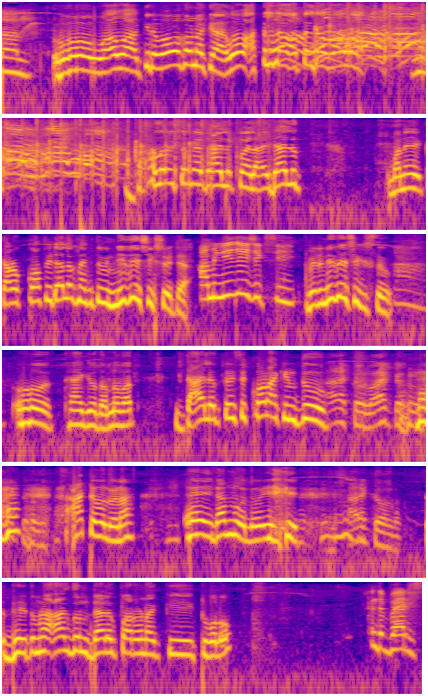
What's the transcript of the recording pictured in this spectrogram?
লাল। ও বাবা কিরে বাবা কোন কে? ও আত্তলে যাও আত্তলে যাও বাবা ভালোই তুমি ডায়লগ কইলা। এই ডায়লগ মানে কারও কপি ডায়লগ নাকি তুমি নিজে শিখছো এটা? আমি নিজেই শিখছি। তুমি এটা নিজে শিখছো? ও থ্যাংক ইউ ধন্যবাদ। ডায়লগ তো হচ্ছে করা কিন্তু। আরেকটা বলবে না? এই নাজমুল ওই। দে তোমরা আরেকজন ডায়লগ পারো না কি একটু বলো? এটা ব্যারিস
